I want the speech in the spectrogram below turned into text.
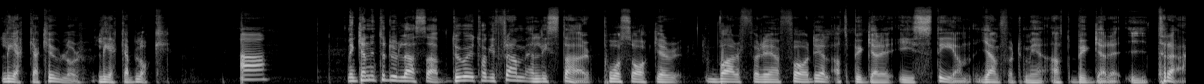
lekakulor, lekablock. Ja, Men kan inte du läsa? Du har ju tagit fram en lista här på saker varför det är en fördel att bygga det i sten jämfört med att bygga det i trä.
